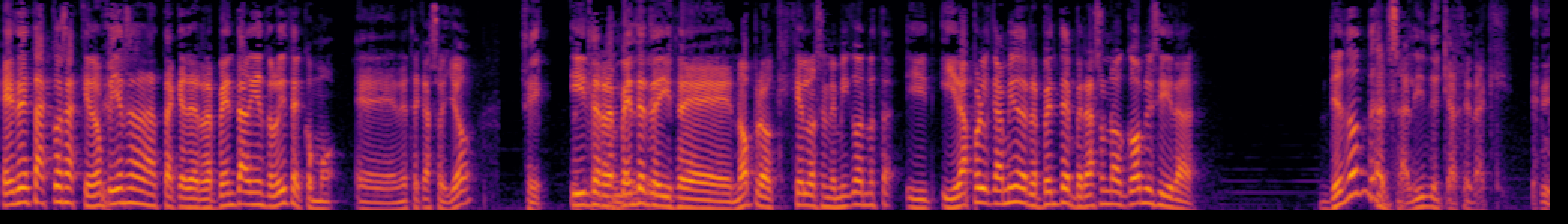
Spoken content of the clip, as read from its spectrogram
Es de estas cosas que no piensas hasta que de repente alguien te lo dice, como eh, en este caso yo. Sí. Y de repente te dice, no, pero es que los enemigos no están. Y irás por el camino y de repente verás unos goblins y dirás, ¿de dónde han salido y qué hacen aquí?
